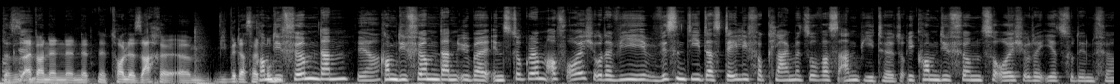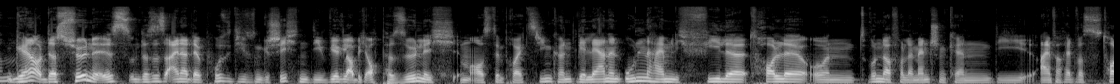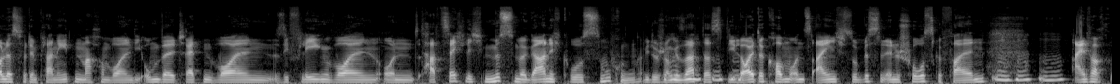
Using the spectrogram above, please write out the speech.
das okay. ist einfach eine, eine, eine tolle Sache, ähm, wie wir das halt. Kommen die Firmen dann, ja. kommen die Firmen dann über Instagram auf euch oder wie wissen die, dass Daily for Climate sowas anbietet? Wie kommen die Firmen zu euch oder ihr zu den Firmen? Genau, das Schöne ist, und das ist einer der positiven Geschichten, die wir, glaube ich, auch persönlich ähm, aus dem Projekt ziehen können. Wir lernen unheimlich viele tolle und wundervolle Menschen kennen, die einfach etwas Tolles für den Planeten machen wollen, die Umwelt retten wollen, sie pflegen wollen und tatsächlich müssen wir gar nicht groß suchen, wie du schon mhm, gesagt hast. Die mhm. Leute kommen uns eigentlich so ein bisschen in den Schoß gefallen. Mhm, mhm, einfach,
